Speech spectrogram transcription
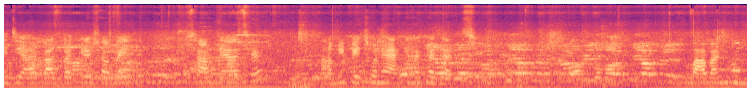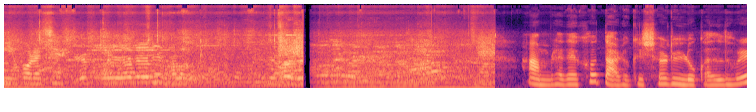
এই যে আর বাদ বাকিরা সবাই সামনে আছে, আমি পেছনে একা একা যাচ্ছি। বাবান ঘুমিয়ে পড়েছে। আমরা দেখো তারকেশ্বর লোকাল ধরে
